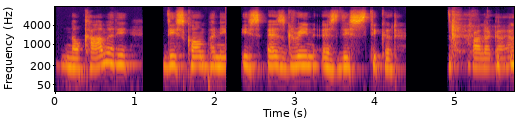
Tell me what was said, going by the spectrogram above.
na kameri. This company is as green as this sticker. Hvala, Gaja.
